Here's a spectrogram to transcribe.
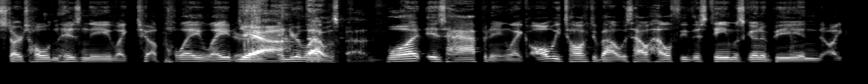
starts holding his knee like to a play later. Yeah, and you're like, that was bad. What is happening? Like all we talked about was how healthy this team was going to be and like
